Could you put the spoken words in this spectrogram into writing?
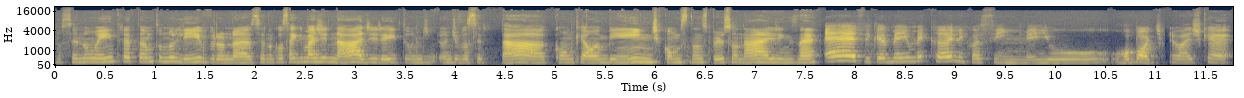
Você não entra tanto no livro, né? Você não consegue imaginar direito onde, onde você tá, como que é o ambiente, como estão os personagens, né? É, fica meio mecânico, assim, meio robótico. Eu acho que é,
